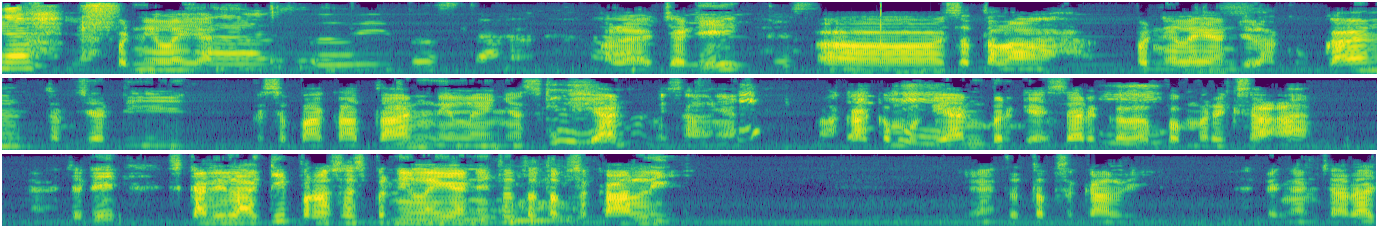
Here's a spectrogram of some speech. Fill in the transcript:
Nah. ya penilaian. Nah, oleh jadi uh, setelah penilaian dilakukan terjadi kesepakatan nilainya sekian misalnya maka kemudian bergeser ke pemeriksaan. Nah jadi sekali lagi proses penilaian itu tetap sekali. Ya tetap sekali. Dengan cara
